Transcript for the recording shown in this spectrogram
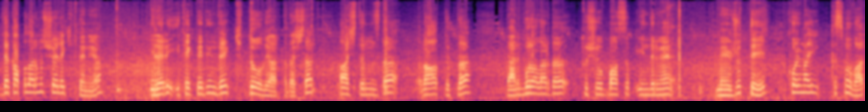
Bir de kapılarımız şöyle kilitleniyor. İleri iteklediğinde kilitli oluyor arkadaşlar. Açtığınızda rahatlıkla yani buralarda tuşu basıp indirme mevcut değil. Koyma kısmı var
